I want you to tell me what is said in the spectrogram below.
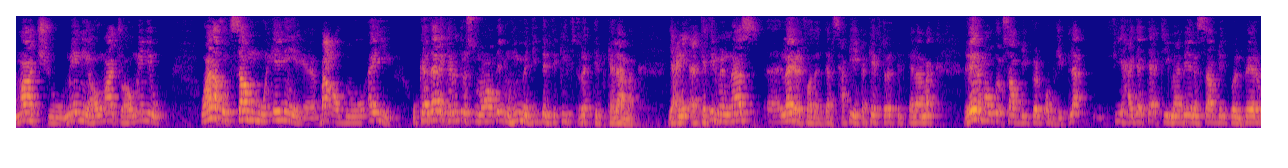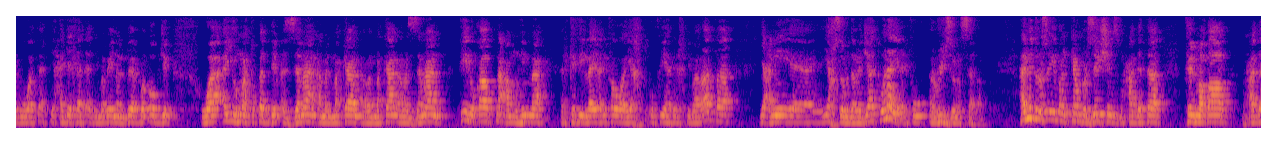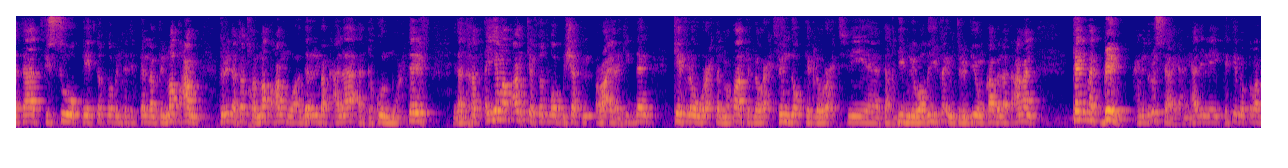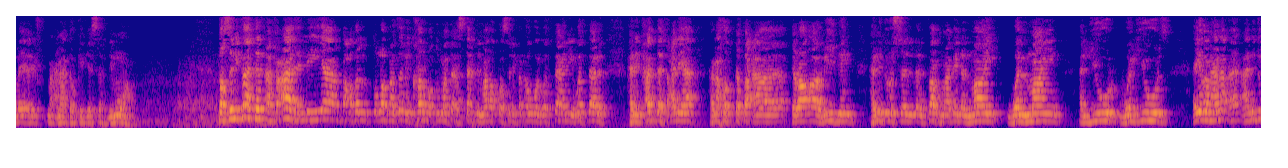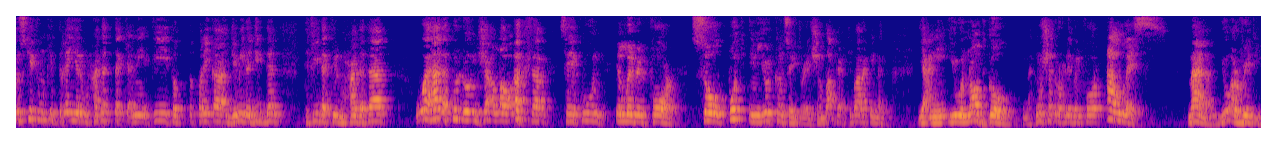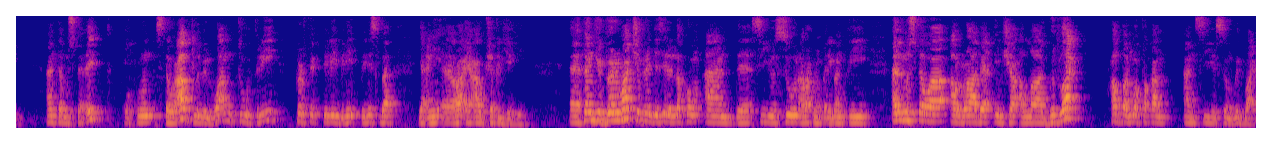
much و many أو much أو many وهناخد some و any بعض وأي وكذلك هندرس مواضيع مهمة جدا في كيف ترتب كلامك. يعني كثير من الناس لا يعرفوا هذا الدرس حقيقة كيف ترتب كلامك. غير موضوع subject verb object. لا في حاجات تأتي ما بين ال subject وال verb وتأتي حاجات لا تأتي ما بين ال verb وال object وأيهما تقدم الزمان أم المكان أو المكان أم الزمان في نقاط نعم مهمة الكثير لا يعرفها ويخطئوا فيها في الاختبارات فيعني يخسروا درجات ولا يعرفوا ال reason السبب. هندرس أيضا conversations محادثات في المطار محادثات في السوق كيف تطلب أنت تتكلم في المطعم تريد أن تدخل مطعم وأدربك على أن تكون محترف. إذا دخلت أي مطعم كيف تطلب بشكل رائع جدا. كيف لو رحت المطار كيف لو رحت فندق كيف لو رحت في تقديم لوظيفة interview مقابلة عمل كلمة بن حندرسها. يعني هذه اللي كثير من الطلاب لا يعرف معناتها وكيف يستخدموها. تصريفات الأفعال اللي هي بعض الطلاب ما زالوا يتخربطوا متى أستخدم هذا التصريف الأول والثاني والثالث. هنتحدث عليها هناخذ قطع قراءة reading هندرس الفرق ما بين الماي والماين اليور واليورز. أيضا هندرس كيف ممكن تغير محادثتك يعني في طريقة جميلة جدا تفيدك في المحادثات وهذا كله إن شاء الله وأكثر سيكون ال level 4 so put in your consideration. ضع في اعتبارك إنك يعني you will not go. إنك مش هتروح level 4 unless ما لم you are ready. أنت مستعد وتكون استوعبت level 1 2 3 perfectly بنسبة يعني رائعة وبشكل جيد. thank you very much شكرا جزيلا لكم. and see you soon أراكم قريبا في المستوى الرابع إن شاء الله. good luck حظا موفقا. and see you soon goodbye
